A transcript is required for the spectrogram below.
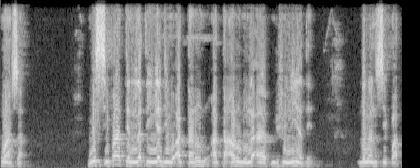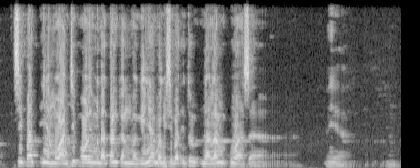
puasa. Bisifatin lati yajibu at-tarudu at-ta'arudu la'a dengan sifat sifat yang wajib oleh mendatangkan baginya bagi sifat itu dalam puasa. Iya. Hmm.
